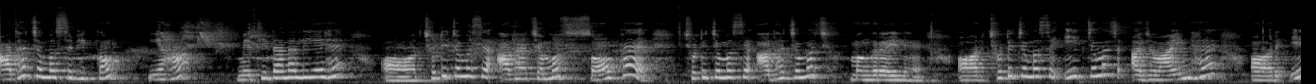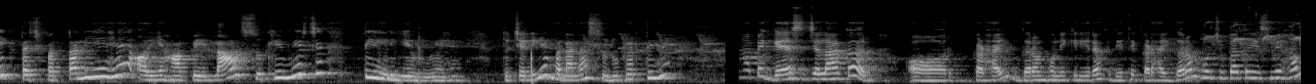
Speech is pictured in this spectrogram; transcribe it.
आधा चम्मच से भी कम यहाँ मेथी दाना लिए हैं और छोटी चम्मच से आधा चम्मच सौंफ है, छोटे चम्मच से आधा चम्मच मंगरेल है और छोटे चम्मच से एक चम्मच अजवाइन है और एक तेजपत्ता लिए हैं और यहाँ पे लाल सूखी मिर्च तीन लिए हुए हैं। तो चलिए बनाना शुरू करते हैं। यहाँ पे गैस जलाकर और कढ़ाई गर्म होने के लिए रख देते कढ़ाई गर्म हो चुका तो इसमें हम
